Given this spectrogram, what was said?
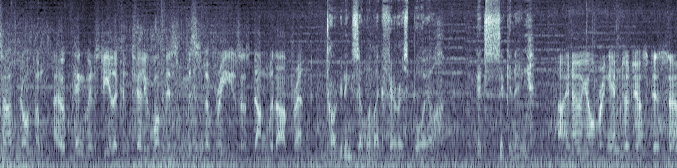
South Gotham. I hope Penguin Stealer can tell you what this Mr. Freeze has done with our friend. Targeting someone like Ferris Boyle. It's sickening. I know you'll bring him to justice, sir.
